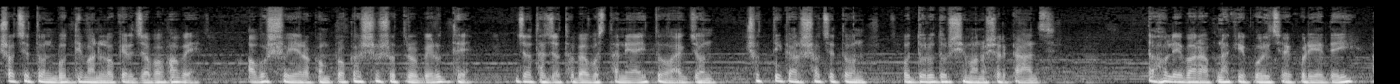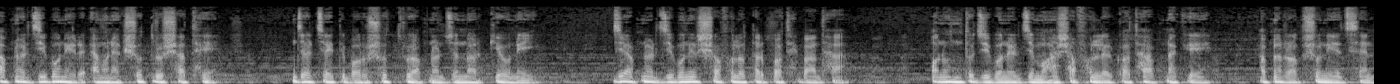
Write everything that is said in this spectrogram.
সচেতন, বুদ্ধিমান লোকের জবাব হবে, অবশ্যই এরকম প্রকাশ্য শত্রুর বিরুদ্ধে যথাযথ ব্যবস্থা নেয়াই তো একজন সত্যিকার সচেতন ও দূরদর্শী মানুষের কাজ। তাহলে এবার আপনাকে পরিচয় করিয়ে দেই, আপনার জীবনের এমন এক শত্রুর সাথে। যার চাইতে বড় শত্রু আপনার জন্য আর কেউ নেই। যে আপনার জীবনের সফলতার পথে বাধা, অনন্ত জীবনের যে মহাসাফল্যের কথা আপনাকে, আপনার রব শুনিয়েছেন,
